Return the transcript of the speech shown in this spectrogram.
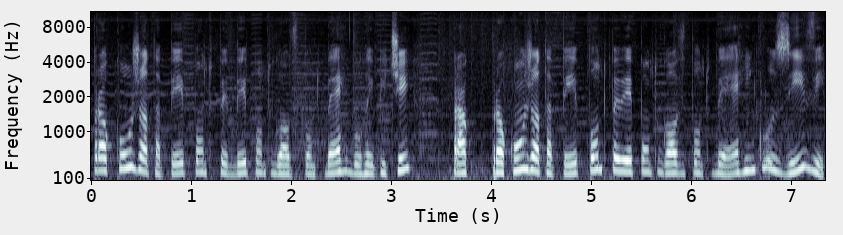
proconjp.pb.gov.br, vou repetir, pro- proconjp.pb.gov.br. Inclusive,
